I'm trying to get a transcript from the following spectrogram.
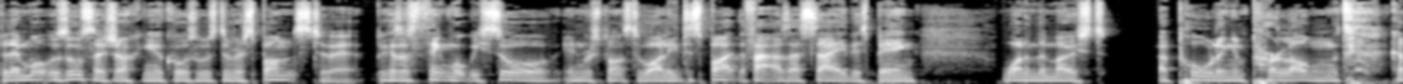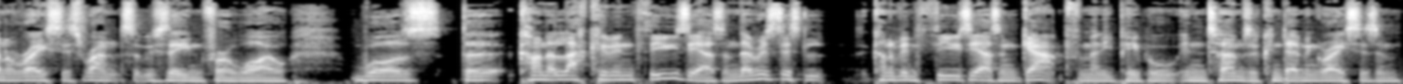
But then what was also shocking, of course, was the response to it. Because I think what we saw in response to Wiley, despite the fact, as I say, this being one of the most appalling and prolonged kind of racist rants that we've seen for a while was the kind of lack of enthusiasm. There is this kind of enthusiasm gap for many people in terms of condemning racism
